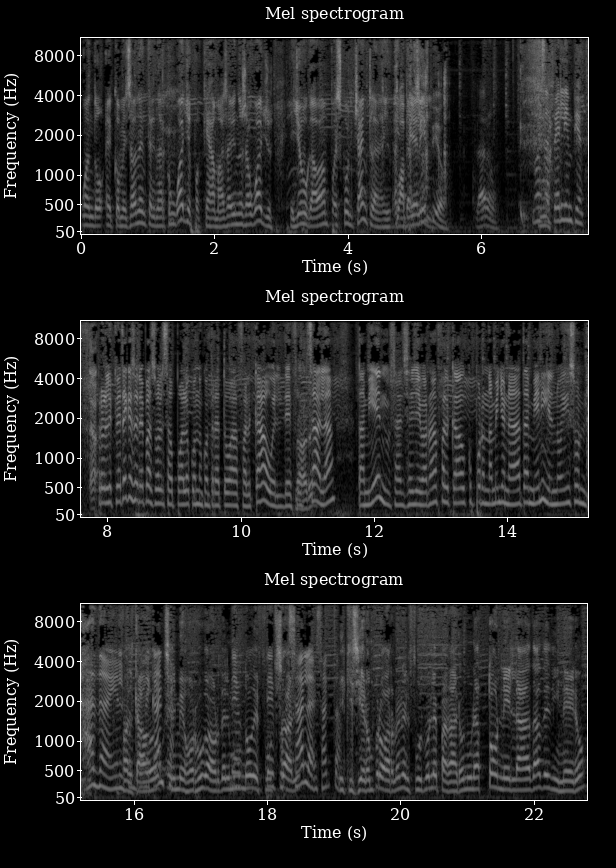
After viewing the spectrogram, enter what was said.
cuando eh, comenzaron a entrenar con guayos, porque jamás habían usado guayos. Ellos jugaban pues con chancla. pie Brasil. limpio. Claro. No, pie limpio. Pero fíjate que eso le pasó al Sao Paulo cuando contrató a Falcao, el de Claro. También, o sea, se llevaron a Falcao por una millonada también y él no hizo nada en el fútbol Falcao, de cancha. el mejor jugador del De- mundo de de futsal. exacto. Y quisieron probarlo en el fútbol, le pagaron una tonelada de dinero.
